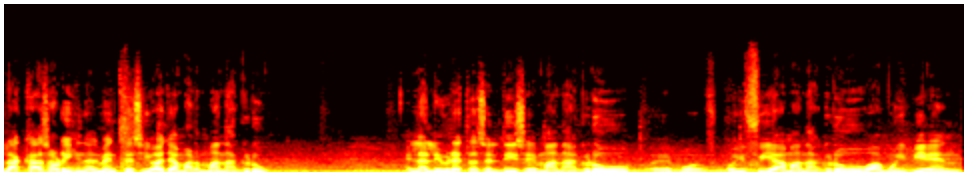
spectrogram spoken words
La casa originalmente se iba a llamar Managru. En las libretas él dice Managru, eh, hoy fui a Managru, va muy bien,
